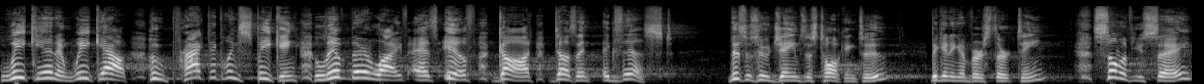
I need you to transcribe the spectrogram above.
week in and week out, who practically speaking live their life as if God doesn't exist. This is who James is talking to, beginning in verse 13. Some of you say,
